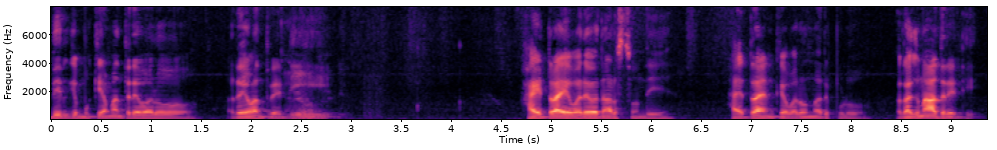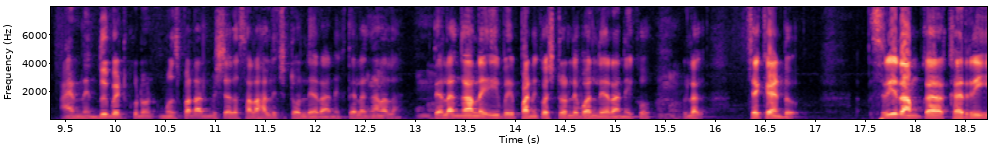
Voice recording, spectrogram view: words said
దీనికి ముఖ్యమంత్రి ఎవరు? రేవంత్ రెడ్డి. హైడ్రా ఎవరెవరు నడుస్తుంది? హైడ్రా ఆయనకి ఎవరు ఉన్నారు ఇప్పుడు? రఘునాథ్ రెడ్డి. ఆయన ఎందుకు పెట్టుకున్న మున్సిపల్ అడ్మినిస్ట్రేటర్ సలహాలు ఇచ్చేటోళ్ళు లేరా నీకు తెలంగాణలో? తెలంగాణలో ఈ పనికొచ్చేటోళ్ళు ఎవరు లేరా నీకు? వీళ్ళ సెకండ్ శ్రీరామ్ కర్రీ.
